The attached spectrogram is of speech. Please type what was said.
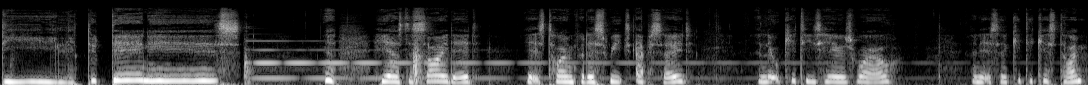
dee dee, little Dennis. He has decided it's time for this week's episode, and little Kitty's here as well, and it's a kitty kiss time.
